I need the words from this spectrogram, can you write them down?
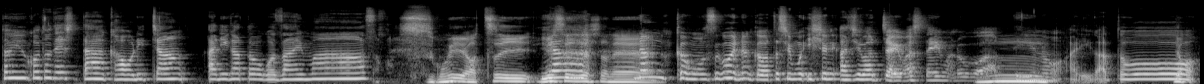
ということでした。かおりちゃん、ありがとうございます。すごい熱いメッセージでしたね。なんかもうすごいなんか私も一緒に味わっちゃいました、今のわーっていうのを。ありがと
